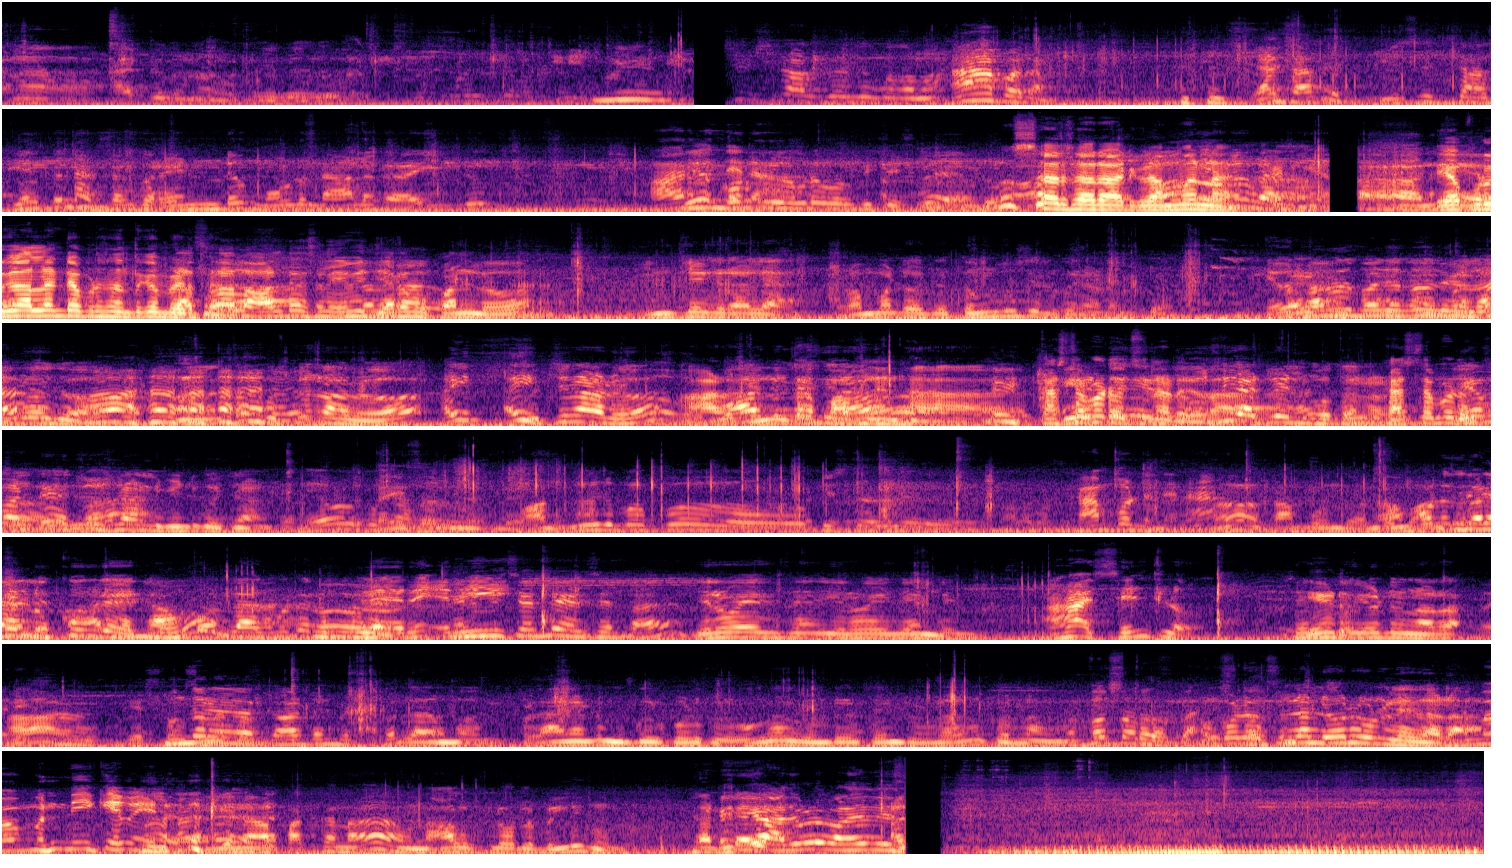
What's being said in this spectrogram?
చాలా హ్యాపీగా ఉన్నాను ఈరోజు పదం. రెండు మూడు నాలుగు ఐదు వస్తారు సార్ అక్కడికి రమ్మన్నా. ఎప్పుడు కావాలంటే అప్పుడు సంతకం పెడతారు హాలిడేస్ ఏవి జరగవు పనులు. ఇంట్లోకి రాలే. రమ్మంటే వచ్చి తొమ్మిది చూసి వెళ్ళిపోయినాడు అంతే. వచ్చినాడు కష్టపడి వచ్చినాడు కదా. కష్టపడి ఏమంటే చూసినాడు ఇంటికి వచ్చినాడు కాంపౌండ్ కాంపౌండ్ కాంపౌండ్ లుక్ ఉంది. కాంపౌండ్ లేకపోతే ఇరవై ఐదు ఇరవై ఐదు ఏం లేదు. ఆహా సెంట్లో. సెంటు ఏడు. ఏడున్నర. ప్లాన్ అంటే ముగ్గురు కొడుకులు. ఒక రోజు రెండు సెంట్ ఉండాలని కొన్నాము ఇంకోటి పిల్లలు ఎవరు ఉండలేదు ఆడ? మ- నీకే మేలు. ఈయన పక్కన నాలుగు ఫ్లోర్ల బిల్డింగ్ ఉంది.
